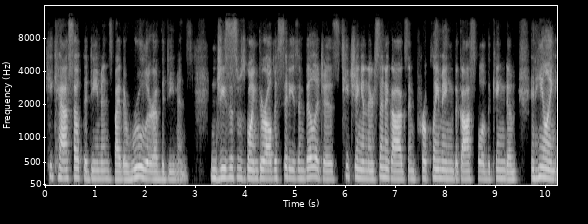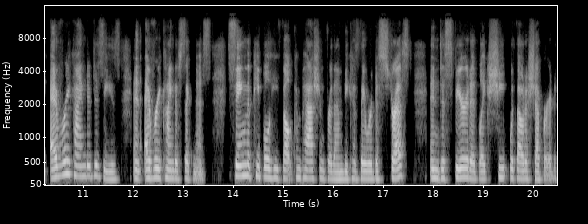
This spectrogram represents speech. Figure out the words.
He casts out the demons by the ruler of the demons. And Jesus was going through all the cities and villages, teaching in their synagogues and proclaiming the gospel of the kingdom and healing every kind of disease and every kind of sickness. Seeing the people, he felt compassion for them because they were distressed and like sheep without a shepherd.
